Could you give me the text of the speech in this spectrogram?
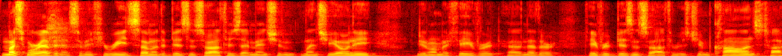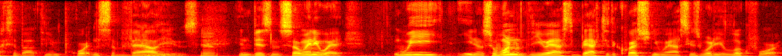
much more evidence. I mean, if you read some of the business authors I mentioned, Lencioni, you know, my favorite, uh, another favorite business author is Jim Collins, talks about the importance of values Yeah. in business. So anyway, we, you know, so one of the, you asked back to the question you asked is what do you look for?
